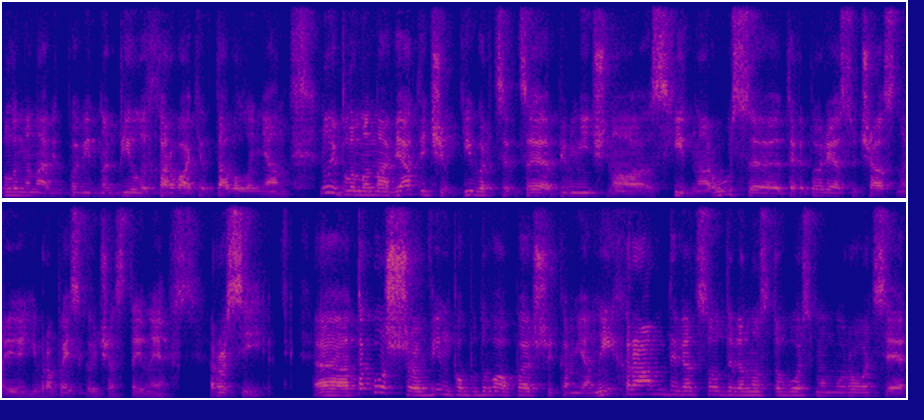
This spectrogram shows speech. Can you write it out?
племена відповідно білих хорватів та волинян. Ну і племена вятичів, тіверців це північно-східна Русь, е, територія сучасної європейської частини Росії. Е, Також він побудував перший кам'яний храм в 998 році.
